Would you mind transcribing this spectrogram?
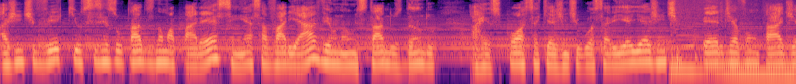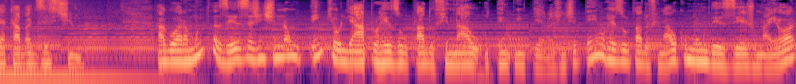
a gente vê que esses resultados não aparecem, essa variável não está nos dando a resposta que a gente gostaria e a gente perde a vontade e acaba desistindo. Agora, muitas vezes a gente não tem que olhar para o resultado final o tempo inteiro. A gente tem o resultado final como um desejo maior,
